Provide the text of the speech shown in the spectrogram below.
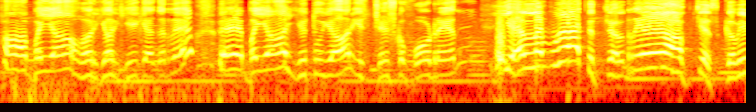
हाँ भैया और यार ये क्या कर रहे हैं? भैया ये तो यार इस चेस्ट को फोड़ रहे हैं। ये लबुआ तो चल रहे हैं आप चेस्ट को भी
